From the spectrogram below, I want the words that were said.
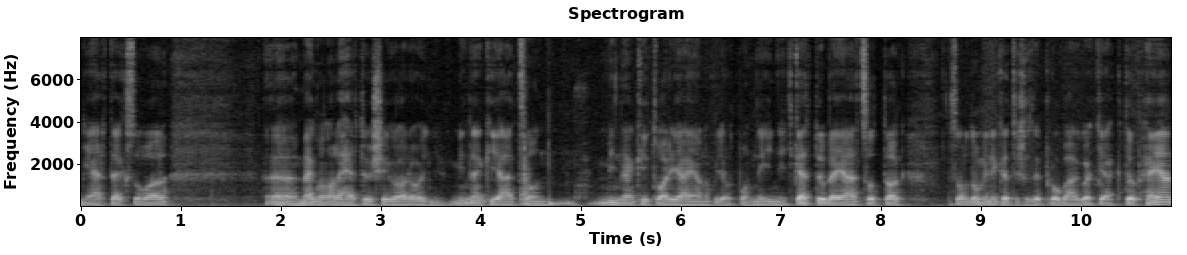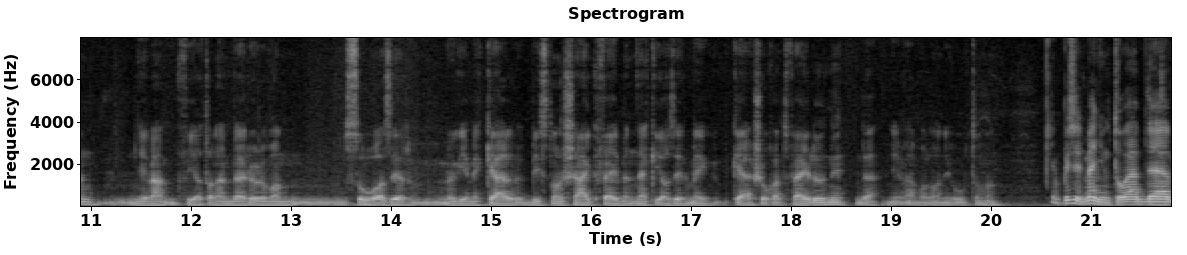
nyertek, szóval megvan a lehetőség arra, hogy mindenki játszon, mindenkit variáljanak, ugye ott pont 4-4-2-be játszottak, Szóval Dominiket is azért próbálgatják több helyen, nyilván fiatal emberről van szó, azért mögé még kell biztonság, fejben neki azért még kell sokat fejlődni, de nyilvánvalóan jó úton van. Picit menjünk tovább, de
